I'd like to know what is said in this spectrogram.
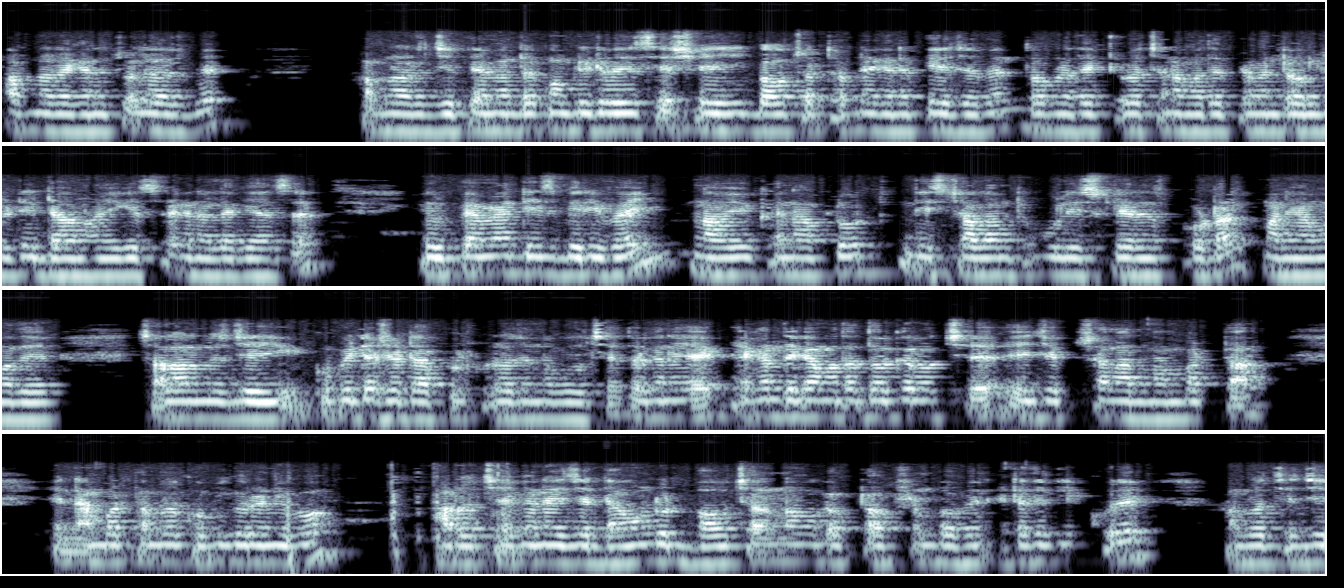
আপনার এখানে চলে আসবে। আপনার যে পেমেন্টটা কমপ্লিট হয়েছে, সেই ভাউচারটা আপনি এখানে পেয়ে যাবেন। তো আপনারা দেখতে পাচ্ছেন আমাদের পেমেন্টটা অলরেডি ডাউন হয়ে গেছে, এখানে লেগে আছে। Your payment is verify now you can upload this challan to police clearance portal মানে আমাদের চালানের যেই কপিটা সেটা আপলোড করার জন্য বলছে। তো এখানে এখান থেকে আমাদের দরকার হচ্ছে এই যে চালান নাম্বারটা, এই নাম্বারটা আমরা কপি করে নিব। আর হচ্ছে এখানে যে ডাউনলোড ভাউচার নামক একটা অপশন পাবেন। এটাতে ক্লিক করে আমরা হচ্ছে যে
